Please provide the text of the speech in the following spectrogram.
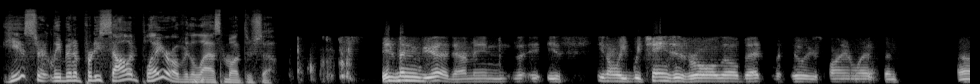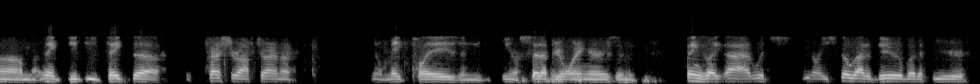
he has certainly been a pretty solid player over the last month or so. He's been good. I mean, it's you know we we changed his role a little bit with who he was playing with, and um, I think you, you take the pressure off trying to you know make plays and you know set up your wingers and things like that, which you know you still got to do. But if you're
